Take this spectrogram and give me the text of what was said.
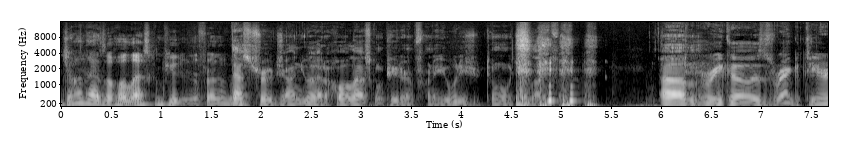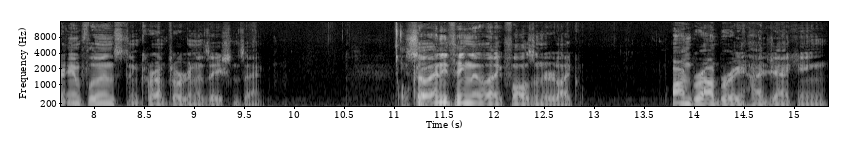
John has a whole ass computer in front of him. That's true, John. You got a whole ass computer in front of you. What is you doing with your life? RICO is Racketeer Influenced and Corrupt Organizations Act. So anything that like falls under like armed robbery, hijacking,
